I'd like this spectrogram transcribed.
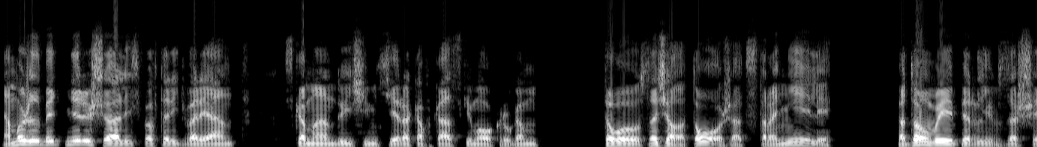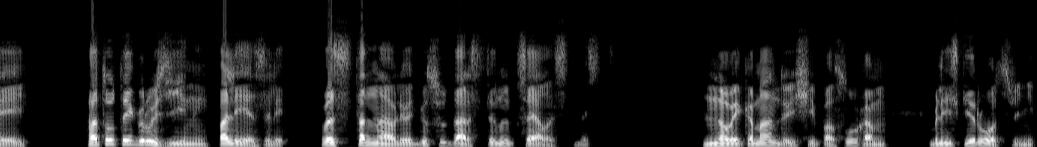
А может быть, не решались повторить вариант с командующим Северокавказским округом. Того сначала тоже отстранили, потом выперли в зашей, а тут и грузины полезли восстанавливать государственную целостность. Новый командующий, по слухам, близкий родственник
